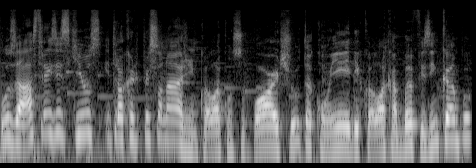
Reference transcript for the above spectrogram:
Usa as três skills e troca de personagem, coloca um suporte, ulta com ele, coloca buffs em campo,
